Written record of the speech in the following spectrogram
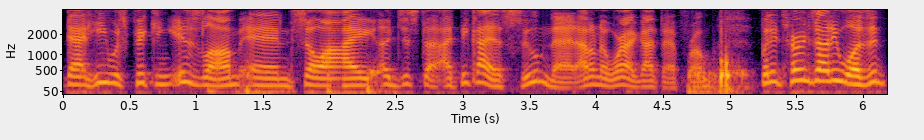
that he was picking Islam, and so I uh, just I think I assumed that. I don't know where I got that from, but it turns out he wasn't.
